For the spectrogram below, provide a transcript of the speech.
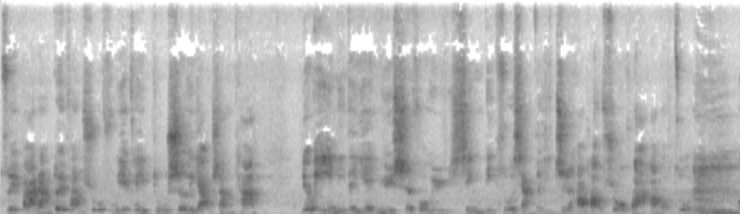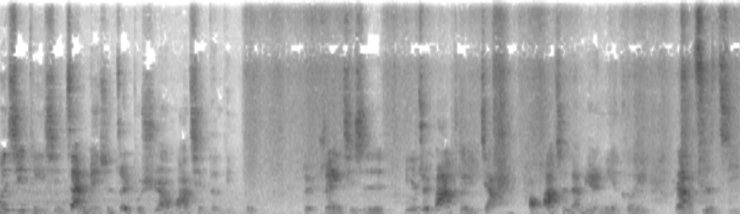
嘴巴让对方舒服，也可以毒舌咬伤他。留意你的言语是否与心里所想的一致，好好说话，好好做人。嗯温馨提醒：赞美是最不需要花钱的礼物。对，所以其实你的嘴巴可以讲好话称赞别人，你也可以让自己，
